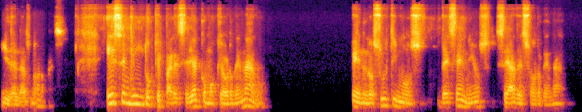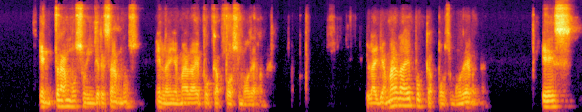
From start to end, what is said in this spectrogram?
y de las normas. Ese mundo que parecería como que ordenado, en los últimos decenios se ha desordenado. Entramos o ingresamos en la llamada época posmoderna. La llamada época posmoderna es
